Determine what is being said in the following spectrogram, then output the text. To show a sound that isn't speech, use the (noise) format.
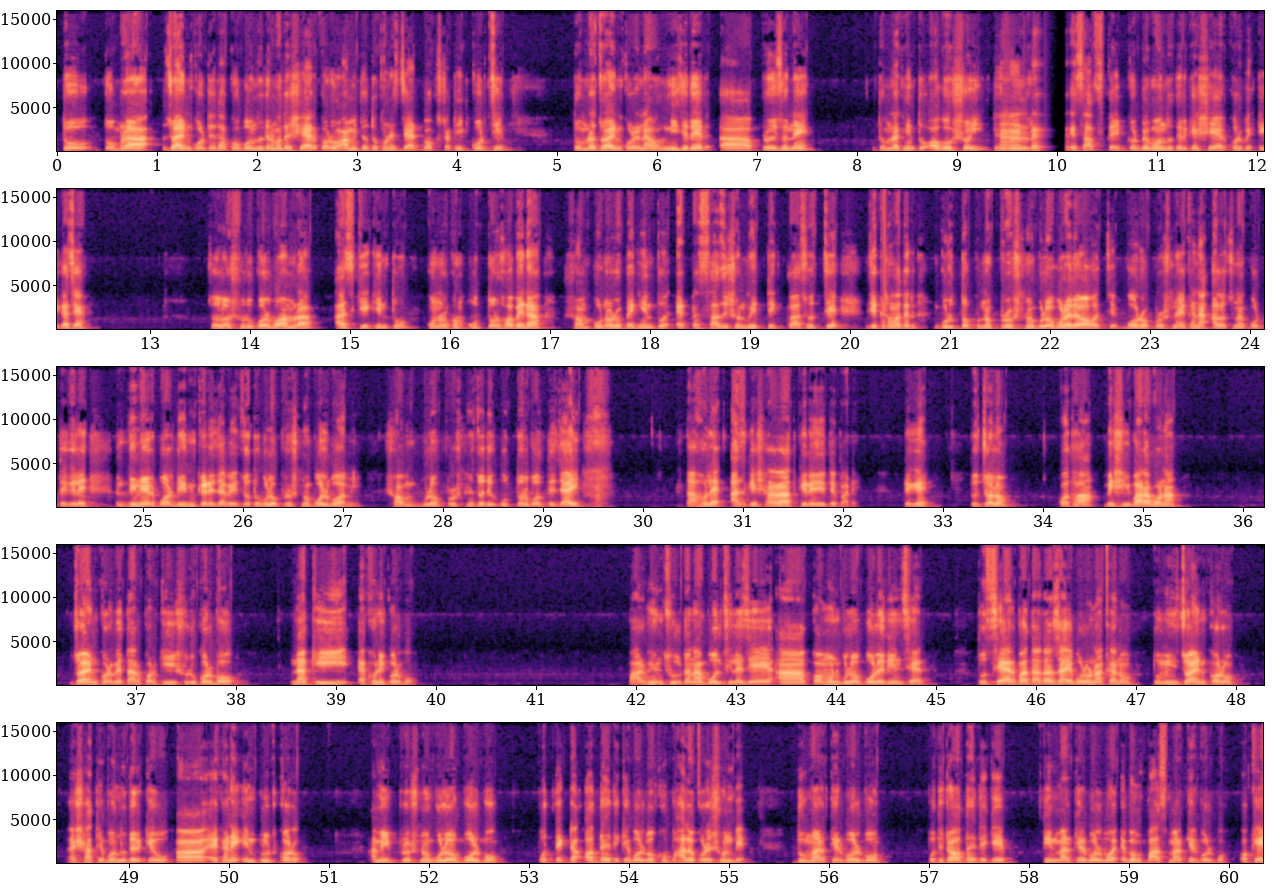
তো তোমরা জয়েন করতে থাকো, বন্ধুদের মধ্যে শেয়ার করো, আমি তো তখন চ্যাট বক্সটা ঠিক করছি। তোমরা জয়েন করে নাও, নিজেদের প্রয়োজনে তোমরা কিন্তু অবশ্যই চ্যানেলটাকে সাবস্ক্রাইব করবে, বন্ধুদেরকে শেয়ার করবে, ঠিক আছে? চলো শুরু করব আমরা। আজকে কিন্তু কোনো রকম উত্তর হবে না। সম্পূর্ণরূপে কিন্তু একটা সাজেশন ভিত্তিক ক্লাস হচ্ছে, যেখানে আমাদের গুরুত্বপূর্ণ প্রশ্নগুলো বলে দেওয়া হচ্ছে। বড় প্রশ্ন এখানে আলোচনা করতে গেলে দিনের পর দিন কেটে যাবে, যতগুলো প্রশ্ন বলব আমি। সবগুলো প্রশ্নে যদি উত্তর বলতে যাই, তাহলে আজকে সারা রাত কেটে যেতে পারে, ঠিক আছে? তো চলো, কথা বেশি বাড়াবো না। জয়েন করবে, তারপর কি শুরু করব? নাকি এখনই করব? পারভিন সুলতানা বলছিলে যে কমনগুলো বলে দিন, স্যার। তো স্যার বা দাদা যাই বলো না কেন, তুমি জয়েন করো সাথে বন্ধুদেরকেও এখানে ইনক্লুড করো। আমি প্রশ্নগুলো বলব। প্রত্যেকটা অধ্যায় থেকে বলব, খুব ভালো করে শুনবে। দু মার্কের বলব, প্রতিটা অধ্যায় থেকে তিন মার্কের বলব এবং পাঁচ মার্কের বলব ওকে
